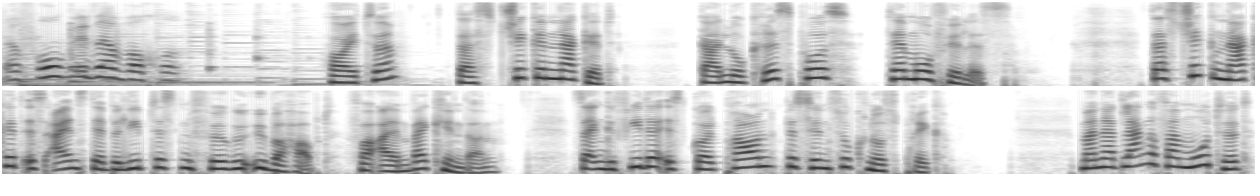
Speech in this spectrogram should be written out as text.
Der Vogel der Woche. Heute das Chicken Nugget, Gallocryspus thermophilus. Das Chicken Nugget ist eins der beliebtesten Vögel überhaupt, vor allem bei Kindern. Sein Gefieder ist goldbraun bis hin zu knusprig. Man hat lange vermutet,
